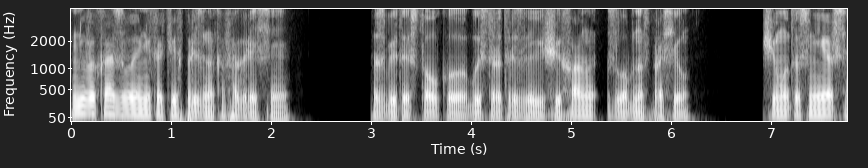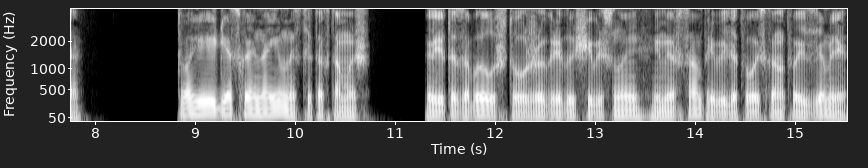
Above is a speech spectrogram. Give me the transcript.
не выказывая никаких признаков агрессии. Сбитый с толку, быстро трезвеющий хан злобно спросил. «Чему ты смеешься?» «Твоей детской наивности, Тахтамыш. Или ты забыл, что уже грядущей весной и сам приведет войско на твои земли,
